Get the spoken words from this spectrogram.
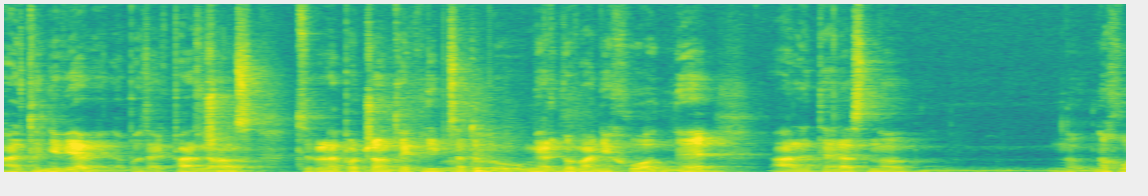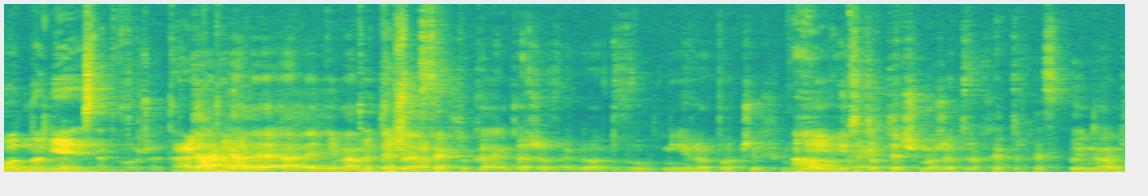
Ale to nie wiemy, no bo tak patrząc, to na początek lipca to był umiarkowanie chłodny, ale teraz no, no, no chłodno nie jest na dworze, tak? Tak, to, ale, ale nie mamy tego efektu kalendarzowego, dwóch dni roboczych A, mniej, okej. więc to też może trochę, trochę wpłynąć.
